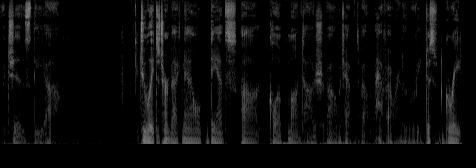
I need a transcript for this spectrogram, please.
which is the uh, too Late to Turn Back Now dance uh, club montage, uh, which happens about half hour into the movie. Just great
